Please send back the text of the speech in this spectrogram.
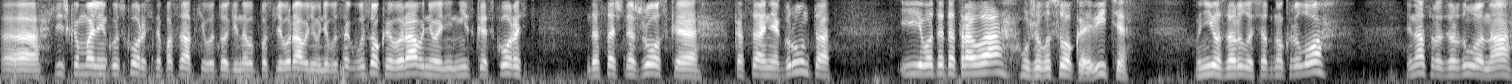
э, слишком маленькую скорость на посадке в итоге на, после выравнивания. Высок- высокое выравнивание, низкая скорость, достаточно жесткое касание грунта. И вот эта трава уже высокая, видите, в нее зарылось одно крыло и нас развернуло на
